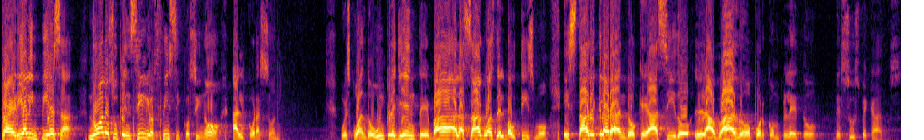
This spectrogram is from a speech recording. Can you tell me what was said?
Traería limpieza no a los utensilios físicos, sino al corazón. Pues cuando un creyente va a las aguas del bautismo, está declarando que ha sido lavado por completo de sus pecados,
